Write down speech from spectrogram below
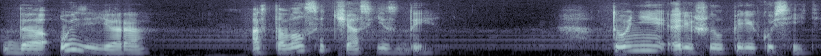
До Озиера оставался час езды. Тони решил перекусить.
